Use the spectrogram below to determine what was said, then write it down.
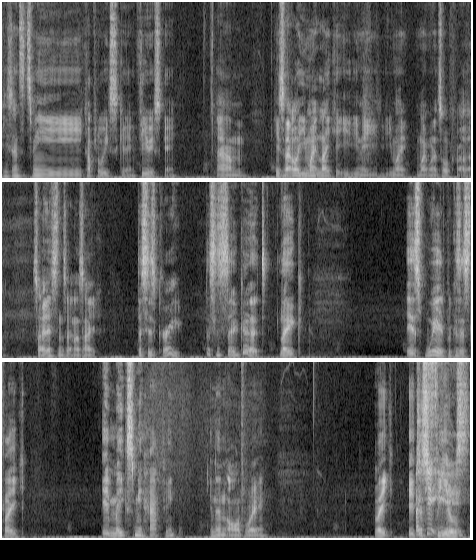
he sent it to me a couple of weeks ago, a few weeks ago. Um he's like, "Oh, you might like it. You, you know, you, you might might want to talk about it." So I listened to it and I was like, "This is great. This is so good." Like it's weird because it's like it makes me happy in an odd way. Like it just feels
